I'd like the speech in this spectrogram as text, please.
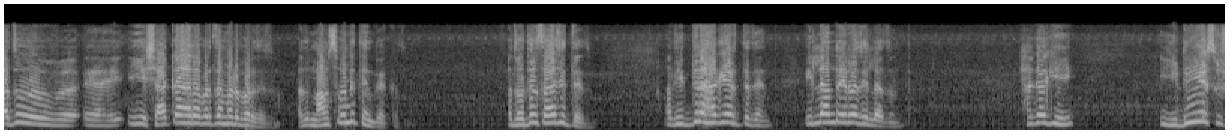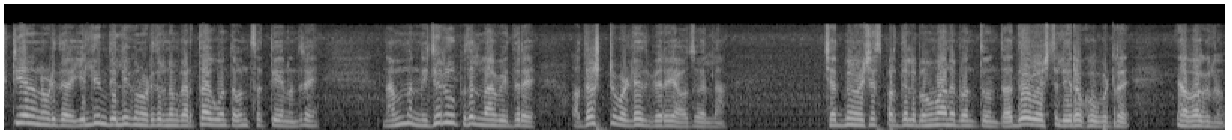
ಅದು ಈ ಶಾಖಾಹಾರ ವ್ರತ ಮಾಡಬಾರ್ದು ಅದು. ಅದು ಮಾಂಸವನ್ನೇ ತಿನ್ಬೇಕು ಅದು. ಅದು ಅದ್ರ ಸಹಜತೆ ಅದು. ಅದು ಇದ್ರೆ ಹಾಗೆ ಇರ್ತದೆ ಅಂತ. ಇಲ್ಲ ಅಂದ್ರೆ ಇರೋದಿಲ್ಲ ಅದು ಅಂತ. ಹಾಗಾಗಿ, ಇಡೀ ಸೃಷ್ಟಿಯನ್ನು ನೋಡಿದರೆ, ಎಲ್ಲಿಂದ ಎಲ್ಲಿಗೂ ನೋಡಿದ್ರೆ ನಮ್ಗೆ ಅರ್ಥ ಆಗುವಂಥ ಒಂದು ಸತ್ಯ ಏನಂದರೆ ನಮ್ಮ ನಿಜ ರೂಪದಲ್ಲಿ ನಾವಿದ್ದರೆ ಅದಷ್ಟು ಒಳ್ಳೆಯದು ಬೇರೆ ಯಾವುದೂ ಅಲ್ಲ. ಛದ್ಮವೇಷ ಸ್ಪರ್ಧೆಯಲ್ಲಿ ಬಹುಮಾನ ಬಂತು ಅಂತ ಅದೇ ವೇಷದಲ್ಲಿ ಇರೋಕೆ ಹೋಗ್ಬಿಟ್ರೆ ಯಾವಾಗಲೂ.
